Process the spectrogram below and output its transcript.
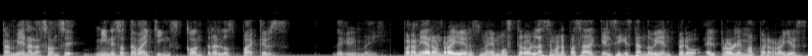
también a las 11, Minnesota Vikings contra los Packers de Green Bay. Para mí Aaron Rodgers me mostró la semana pasada que él sigue estando bien, pero el problema para Rodgers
